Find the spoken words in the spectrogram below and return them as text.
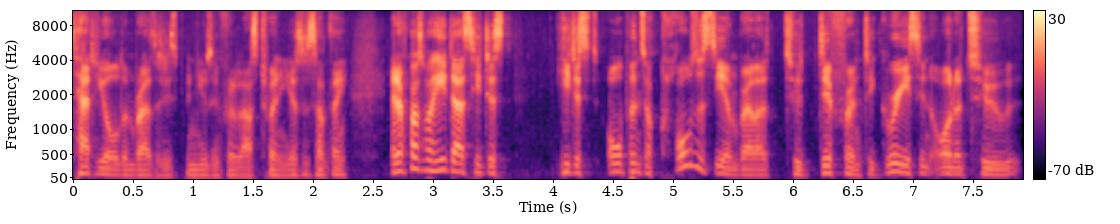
tatty old umbrellas that he's been using for the last twenty years or something. And of course, what he does, he just he just opens or closes the umbrella to different degrees in order to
